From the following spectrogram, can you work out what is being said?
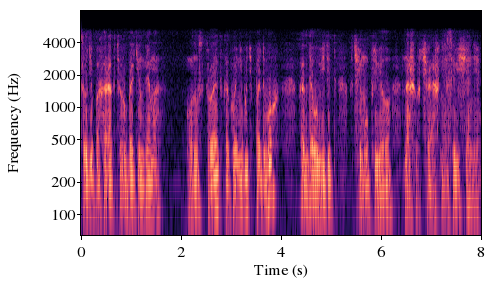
«Судя по характеру Бекингема, он устроит какой-нибудь подвох, когда увидит, к чему привело наше вчерашнее совещание».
